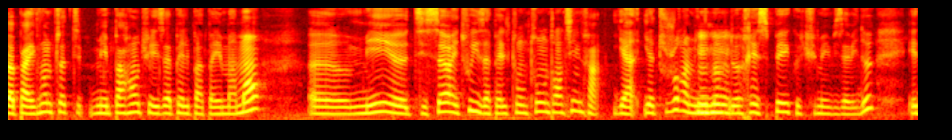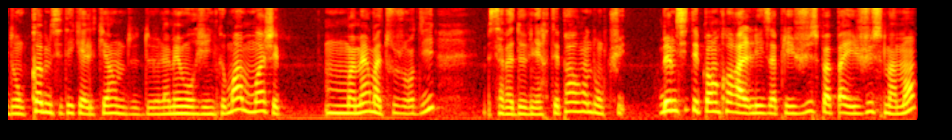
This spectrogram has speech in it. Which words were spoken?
bah, par exemple, toi, mes parents, tu les appelles papa et maman, euh, mais euh, tes sœurs et tout, ils appellent tonton, tantine. Enfin, il y a, y a, toujours un minimum mhm. de respect que tu mets vis-à-vis d'eux. Et donc, comme c'était quelqu'un de, de, la même origine que moi, moi, j'ai, ma mère m'a toujours dit, ça va devenir tes parents. Donc, tu, même si tu n'es pas encore à les appeler juste papa et juste maman,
